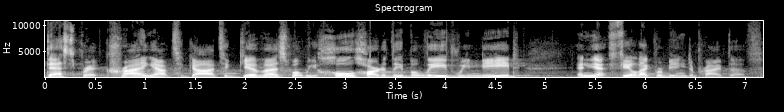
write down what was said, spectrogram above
desperate crying out to God to give us what we wholeheartedly believe we need and yet feel like we're being deprived of.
